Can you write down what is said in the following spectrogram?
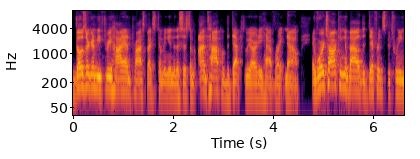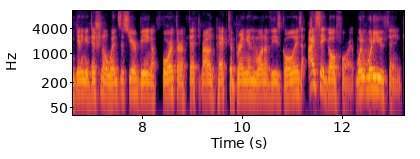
those are going to be three high end prospects coming into the system on top of the depth we already have right now. If we're talking about the difference between getting additional wins this year, being a fourth or a fifth round pick to bring in one of these goalies, I say go for it. What, what do you think?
